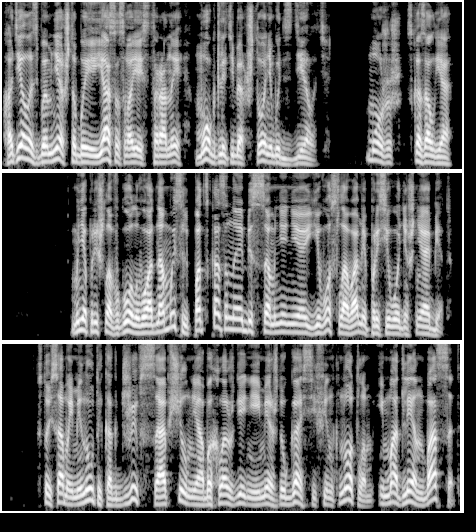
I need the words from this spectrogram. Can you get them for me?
Хотелось бы мне, чтобы и я со своей стороны мог для тебя что-нибудь сделать. — Можешь, — сказал я мне пришла в голову одна мысль, подсказанная без сомнения его словами про сегодняшний обед. С той самой минуты, как Дживс сообщил мне об охлаждении между Гасси Финкнотлом и Мадлен Бассет,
